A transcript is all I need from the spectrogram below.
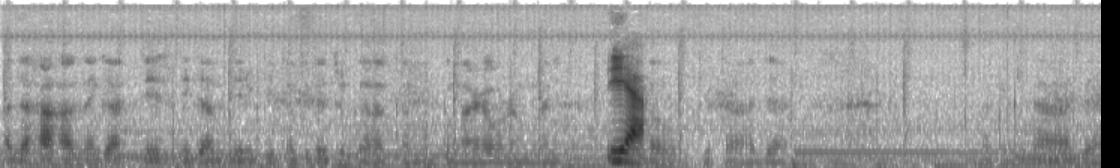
ada hal-hal negatif di dalam diri kita, kita juga akan mempengaruhi orang lain. Iya, Kalau kita ada kita ada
